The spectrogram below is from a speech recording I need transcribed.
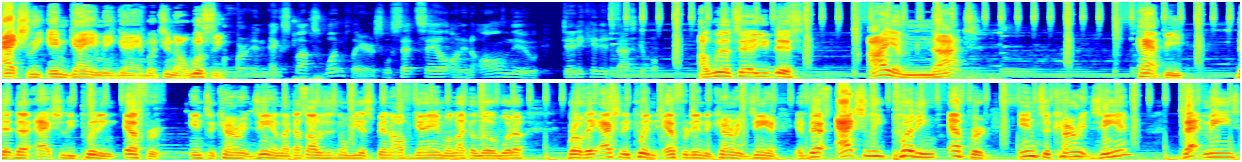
actually in game in game, but you know, we'll see. Xbox One players will set sail on an all new dedicated basketball. I will tell you this. I am not happy that they're actually putting effort into current gen. Like I thought it was just gonna be a spin-off game or like a little whatever. Bro, they actually putting effort into current gen. If they're actually putting effort into current gen, that means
